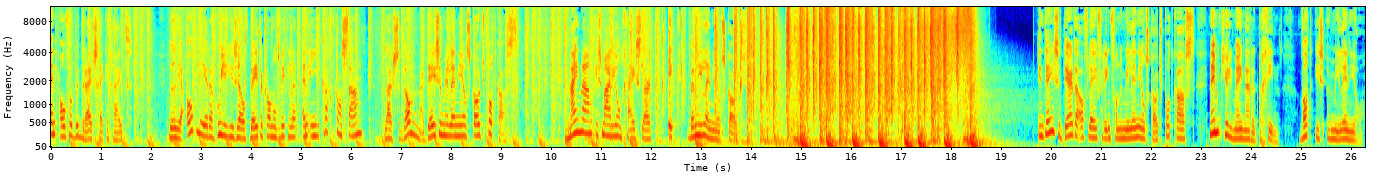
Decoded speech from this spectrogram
en over bedrijfsgekkigheid. Wil jij ook leren hoe je jezelf beter kan ontwikkelen en in je kracht kan staan? Luister dan naar deze Millennials Coach podcast. Mijn naam is Marion Gijsler. Ik ben Millennials Coach. In deze derde aflevering van de Millennials Coach podcast neem ik jullie mee naar het begin. Wat is een millennial?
